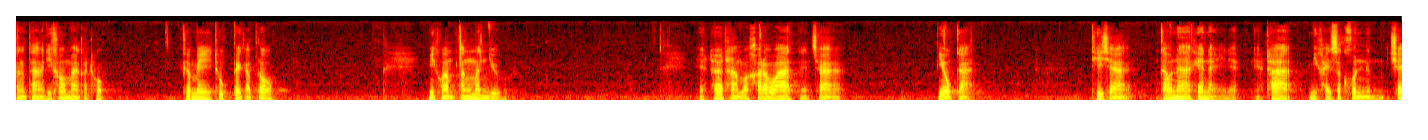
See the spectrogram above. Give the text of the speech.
ต่างๆ ที่เข้ามากระทบ ก็ไม่ทุกไปกับโรคมีความตั้งมั่นอยู่ ถ้าถามว่าคารวาสจะมีโอกาส ที่จะก้าวหน้าแค่ไหนเนี่ยถ้ามีใครสักคนหนึ่งใช้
